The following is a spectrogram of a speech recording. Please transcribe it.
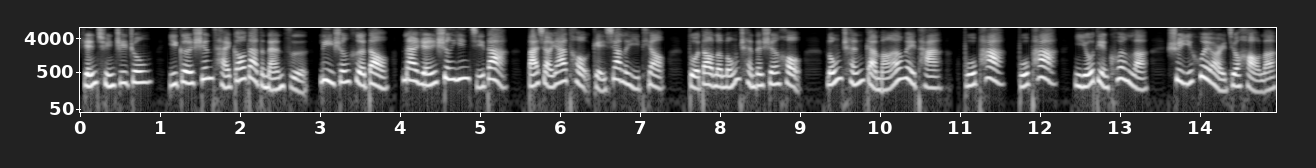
人群之中，一个身材高大的男子厉声喝道，那人声音极大。把小丫头给吓了一跳，躲到了龙晨的身后。龙晨赶忙安慰她：“不怕，不怕，你有点困了，睡一会儿就好了。”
